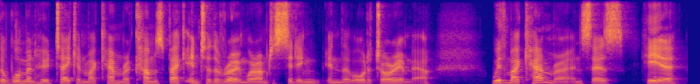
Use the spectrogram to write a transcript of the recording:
the woman who'd taken my camera comes back into the room where I'm just sitting in the auditorium now with my camera and says, Here,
